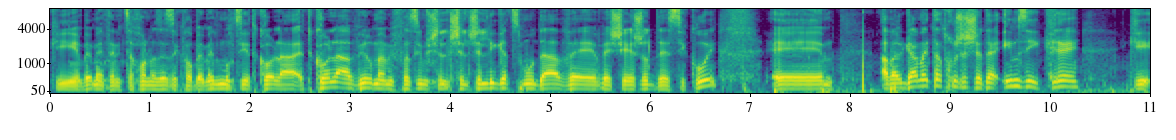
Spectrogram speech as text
כי באמת הניצחון הזה זה כבר באמת מוציא את כל, ה, את כל האוויר מהמפרשים של, של, של ליגה צמודה ו, ושיש עוד אה, סיכוי. אה, אבל גם הייתה תחושה שאתה יודע, אם זה יקרה, כי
